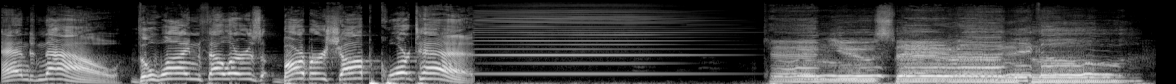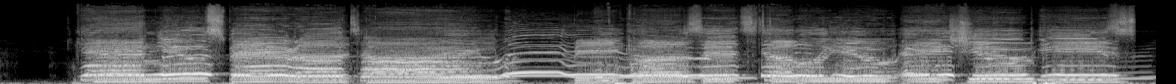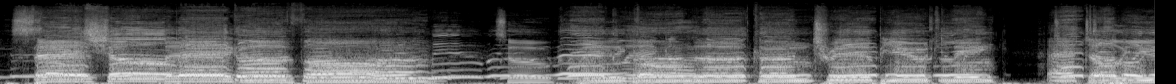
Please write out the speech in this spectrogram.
And now, the Winefellers Barbershop Quartet. Can you spare a nickel? Can you spare a dime? Because it's WHUP's special begathon. Click on the contribute link at WHUPFM.org.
